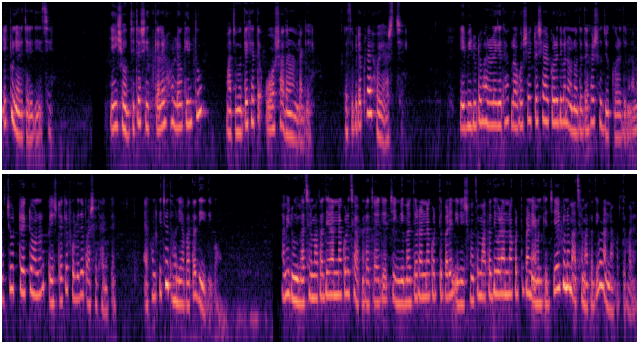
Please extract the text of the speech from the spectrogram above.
একটু নেড়েচেড়ে দিয়েছি। এই সবজিটা শীতকালের হলেও কিন্তু মাঝে মধ্যে খেতে অসাধারণ লাগে। রেসিপিটা প্রায় হয়ে আসছে। এই ভিডিওটা ভালো লেগে থাকলে অবশ্যই একটা শেয়ার করে দেবেন, অন্যদের দেখার সুযোগ করে দেবেন। আমার ছোট্ট একটা অনুরোধ, পেজটাকে ফলো পাশে থাকবেন। এখন কিছু ধনিয়া পাতা দিয়ে দিব। আমি রুই মাছের মাথা দিয়ে রান্না করেছি। আপনারা চাইলে চিংড়ি মাছ দিয়েও রান্না করতে পারেন, ইলিশ মাছের মাথা দিয়েও রান্না করতে পারেন, এমনকি যে কোনো মাছের মাথা দিয়েও রান্না করতে পারেন।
